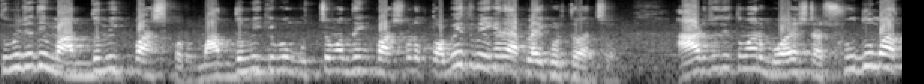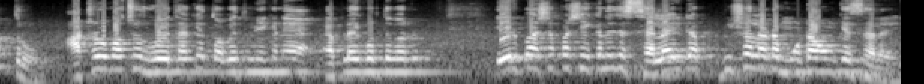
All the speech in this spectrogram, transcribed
তুমি যদি মাধ্যমিক পাস করো, মাধ্যমিক এবং উচ্চ মাধ্যমিক পাস করো, তবেই তুমি এখানে অ্যাপ্লাই করতে পারছ। আর যদি তোমার বয়সটা শুধুমাত্র আঠেরো বছর হয়ে থাকে, তবে তুমি এখানে অ্যাপ্লাই করতে পারো এর পাশাপাশি এখানে যে স্যালারিটা বিশাল একটা মোটা অঙ্কের স্যালারি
